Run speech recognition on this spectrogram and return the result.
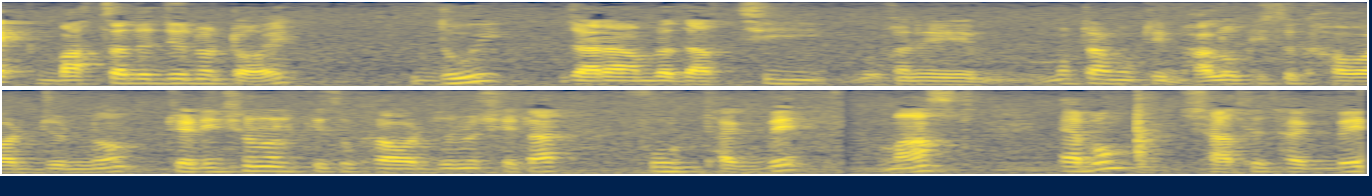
এক বাচ্চাদের জন্য টয় দুই যারা আমরা যাচ্ছি ওখানে মোটামুটি ভালো কিছু খাওয়ার জন্য ট্রেডিশনাল কিছু খাওয়ার জন্য সেটা ফুড থাকবে মাস্ট এবং সাথে থাকবে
